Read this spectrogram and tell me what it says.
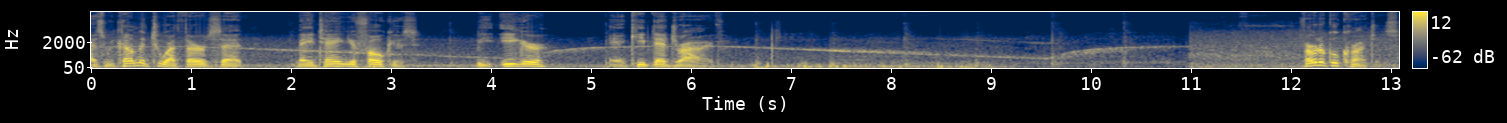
As we come into our third set, maintain your focus, be eager, and keep that drive. Vertical crunches.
